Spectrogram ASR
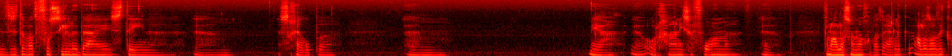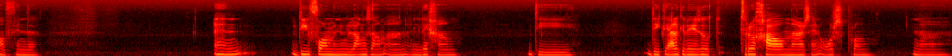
er zitten wat fossielen bij, stenen, ehm, schelpen. ehm, ja, eh, organische vormen. van alles en nog wat, eigenlijk alles wat ik kan vinden. En die vormen nu langzaam aan een lichaam die, die ik eigenlijk weer zo terughaal naar zijn oorsprong. Naar,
